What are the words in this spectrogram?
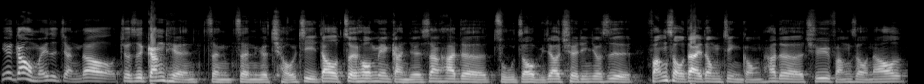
因为刚刚我们一直讲到，就是钢铁人整整个球季到最后面，感觉上他的主轴比较确定，就是防守带动进攻，他的区域防守，然后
